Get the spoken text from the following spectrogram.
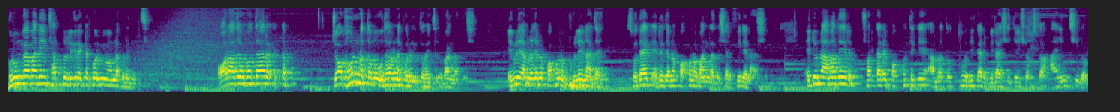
ভুরুঙ্গামারি ছাত্রলীগের একটা কর্মী মামলা করে দিচ্ছে। অরাজকতার একটা জঘন্যতম উদাহরণে পরিণত হয়েছিল বাংলাদেশ। এগুলি আমরা যেন কখনো ভুলে না যাই সো দ্যাট এটা যেন কখনো বাংলাদেশের ফিরে না আসে। এই জন্য আমাদের সরকারের পক্ষ থেকে আমরা তথ্য অধিকার বিলাসী যেই সমস্ত আইন ছিল,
